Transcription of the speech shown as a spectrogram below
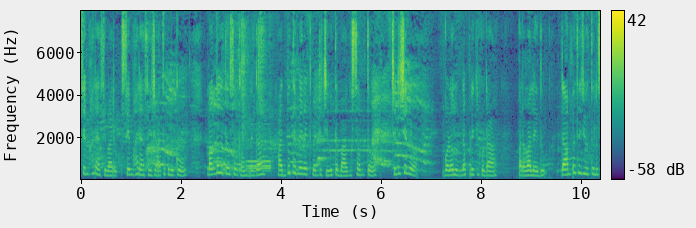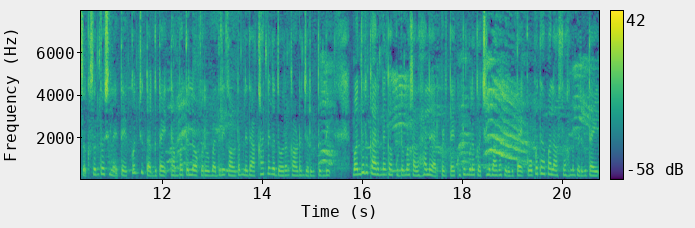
సింహరాశి వారు. సింహరాశి జాతకులకు మంగళ దోషం కారణంగా అద్భుతమైనటువంటి జీవిత భాగస్వామితో చిన్న చిన్న గొడవలు ఉన్నప్పటికీ కూడా పర్వాలేదు. దాంపత్య జీవితంలో సుఖ సంతోషాలు అయితే కొంచెం తగ్గుతాయి. దంపతుల్లో ఒకరు బదిలీ కావడం లేదా అకారణంగా దూరం కావడం జరుగుతుంది. బంధువుల కారణంగా కుటుంబ కలహాలు ఏర్పడతాయి. కుటుంబంలో ఖర్చులు బాగా పెరుగుతాయి. కోపతాపాల అసహనం పెరుగుతాయి.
